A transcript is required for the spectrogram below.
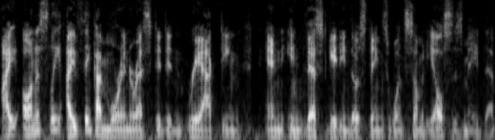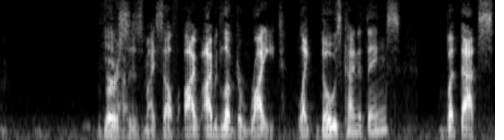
I honestly, I think I'm more interested in reacting and mm-hmm. investigating those things once somebody else has made them versus yeah. myself. I I would love to write like those kind of things, but that's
